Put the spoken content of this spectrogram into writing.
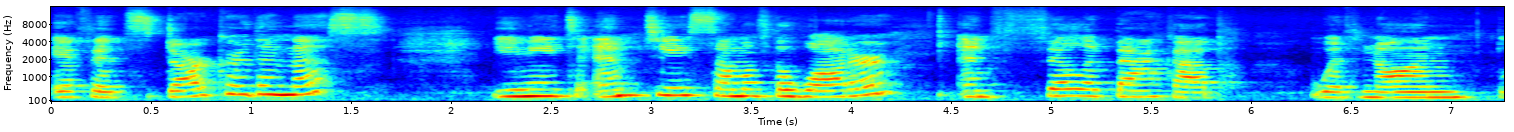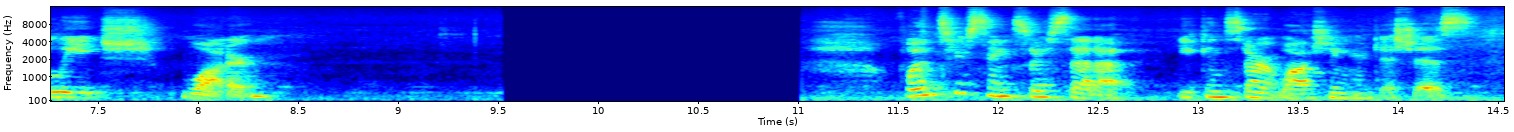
If it's darker than this, you need to empty some of the water and fill it back up with non-bleach water. Once your sinks are set up, you can start washing your dishes.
